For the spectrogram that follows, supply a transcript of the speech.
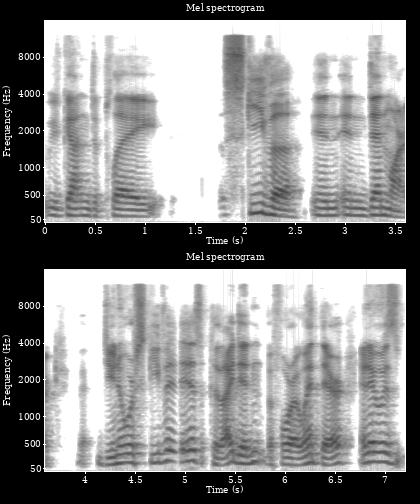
we've gotten to play Skive in in Denmark. Do you know where Skive is? Because I didn't before I went there, and it was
